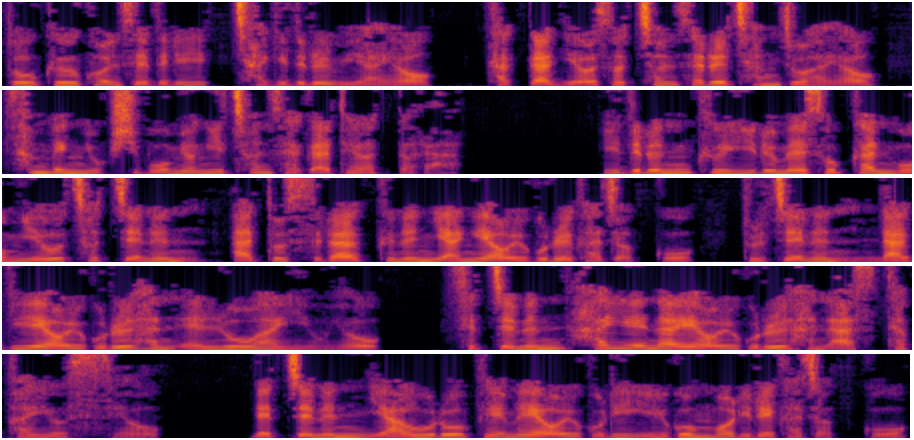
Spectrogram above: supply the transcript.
또 그 권세들이 자기들을 위하여 각각 여섯 천사를 창조하여 365명이 천사가 되었더라. 이들은 그 이름에 속한 몸이요 첫째는 아토스라 그는 양의 얼굴을 가졌고 둘째는 나귀의 얼굴을 한 엘로하이오요 셋째는 하이에나의 얼굴을 한 아스타파이오스요 넷째는 야우로 뱀의 얼굴이 일곱 머리를 가졌고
